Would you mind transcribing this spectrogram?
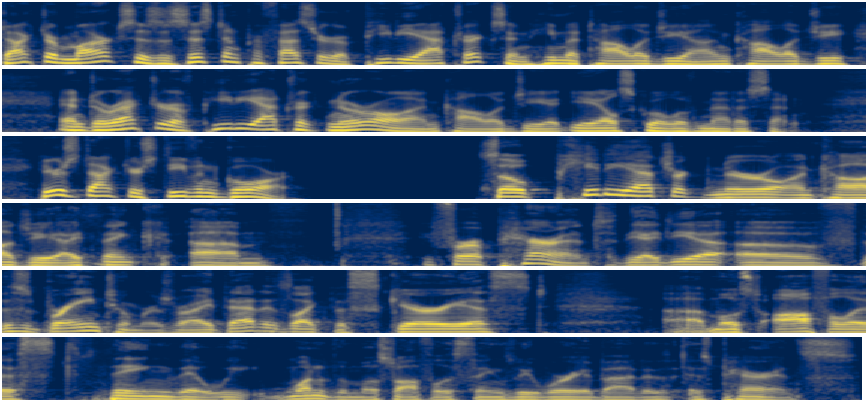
Dr. Marks is assistant professor of pediatrics and hematology oncology and director of pediatric neuro-oncology at Yale School of Medicine. Here's Dr. Stephen Gore. So, pediatric neuro-oncology, I think. Um, for a parent, the idea of this is brain tumors, right? That is like the scariest, uh, most awfulest thing that we, one of the most awfulest things we worry about as, as parents.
